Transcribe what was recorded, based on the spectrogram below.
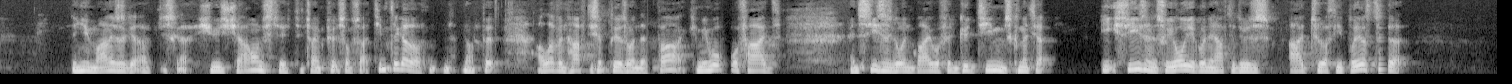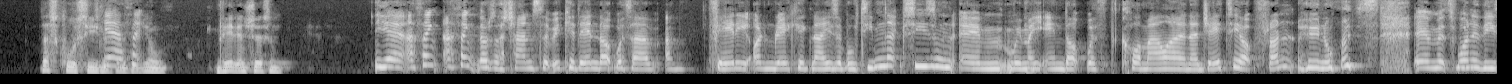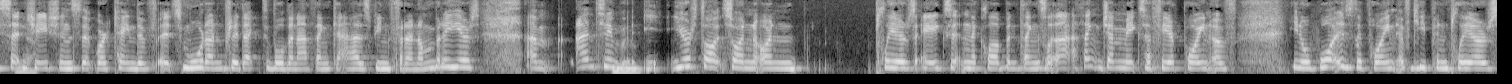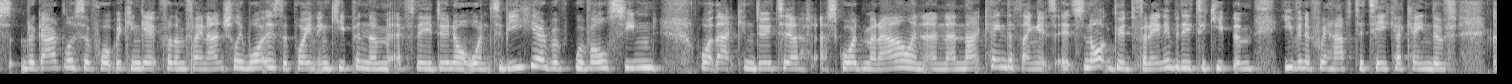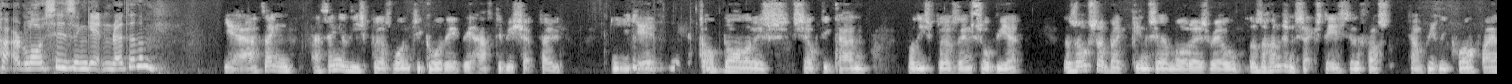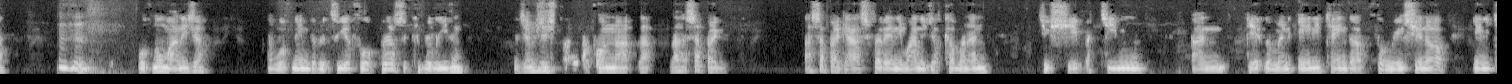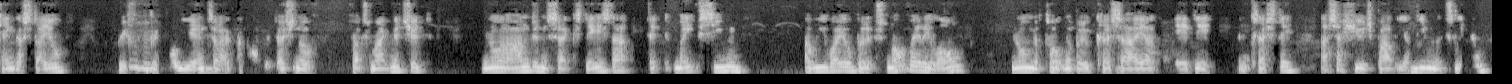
the new manager's got a, just got a huge challenge to, to try and put some sort of team together. You know, put 11 half decent players on the park. I mean, what we've had in seasons going by, we've had good teams come into each season. So all you're going to have to do is add two or three players to it. This close season yeah, is going to be, you know, very interesting. Yeah, I think I think there's a chance that we could end up with a, a very unrecognisable team next season. Um, we might end up with Klimala and Ajeti up front. Who knows? Um, it's one of these situations yeah. that we're kind of, it's more unpredictable than I think it has been for a number of years. Um, Anthony, mm. your thoughts on, on players exiting the club and things like that. I think Jim makes a fair point of, you know, what is the point of keeping players, regardless of what we can get for them financially? What is the point in keeping them if they do not want to be here? We've we've all seen what that can do to a, a squad morale and, and, and that kind of thing. It's it's not good for anybody to keep them, even if we have to take a kind of cut our losses and getting rid of them. Yeah, I think I think if these players want to go, they, they have to be shipped out you get top dollar as Celtic can for these players, then so be it. There's also a big concern, Laura, as well. There's 106 days to the first Champions League qualifier. Mm-hmm. With no manager, and we've named about three or four players that could be leaving. The Jim's mm-hmm. just up on that. That that's a big that's a big ask for any manager coming in to shape a team and get them in any kind of formation or any kind of style before, mm-hmm. before you enter a competition of such magnitude. You know, 106 days, that it, might seem a wee while, but it's not very long. You know, when we're talking about Chris Ajer, Eddie, and Christie, that's a huge part of your team that's leaving.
